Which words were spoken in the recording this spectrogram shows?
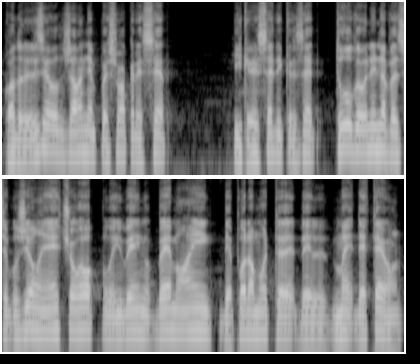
Cuando la iglesia de Jerusalén empezó a crecer, y crecer y crecer. Tuvo que venir la persecución en Hechos y vemos ahí, después de la muerte de, de, Esteban,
